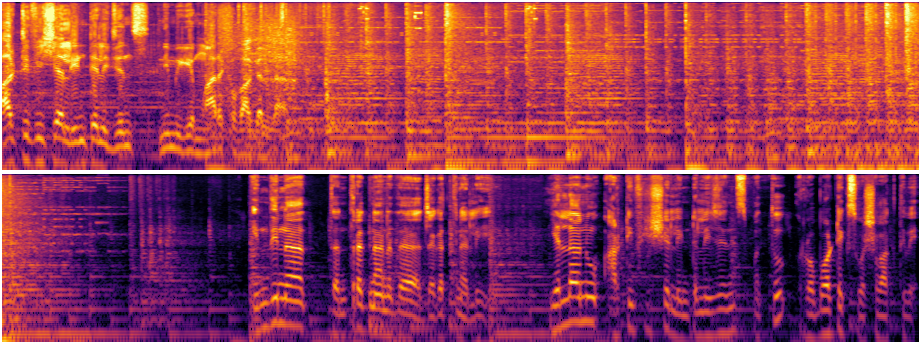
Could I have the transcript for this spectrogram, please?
ಆರ್ಟಿಫಿಷಿಯಲ್ ಇಂಟೆಲಿಜೆನ್ಸ್ ನಿಮಗೆ ಮಾರಕವಾಗಲ್ಲ. ಇಂದಿನ ತಂತ್ರಜ್ಞಾನದ ಜಗತ್ತಿನಲ್ಲಿ ಎಲ್ಲಾನು ಆರ್ಟಿಫಿಷಿಯಲ್ ಇಂಟೆಲಿಜೆನ್ಸ್ ಮತ್ತು ರೊಬೊಟಿಕ್ಸ್ ವಶವಾಗ್ತಿವೆ.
